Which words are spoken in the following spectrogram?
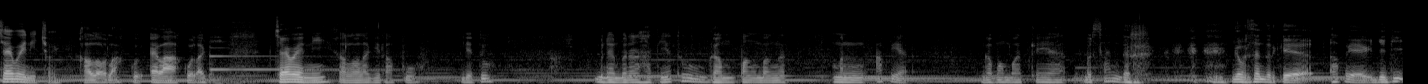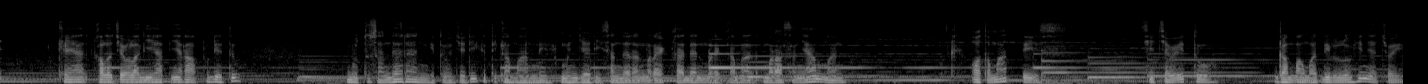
Cewek nih coy kalau laku eh laku lagi. Cewek nih kalau lagi rapuh dia tuh benar-benar hatinya tuh gampang banget men apa ya gampang banget kayak bersandar nggak bersandar kayak apa ya jadi kayak kalau cewek lagi hatinya rapuh dia tuh butuh sandaran gitu. Jadi ketika maneh menjadi sandaran mereka dan mereka merasa nyaman otomatis si cewek itu gampang banget diluluhin ya coy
